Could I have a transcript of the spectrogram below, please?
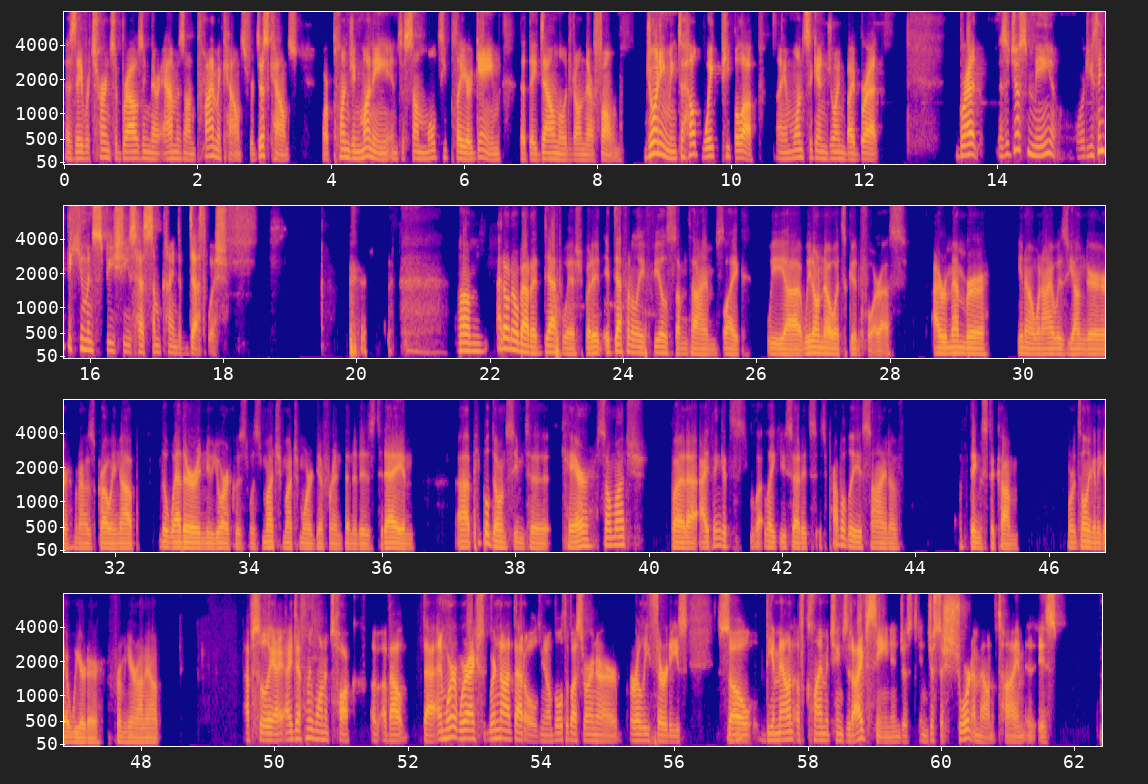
as they return to browsing their Amazon Prime accounts for discounts or plunging money into some multiplayer game that they downloaded on their phone. Joining me to help wake people up, I am once again joined by Brett. Brett, is it just me, or do you think the human species has some kind of death wish? um, I don't know about a death wish, but it, it definitely feels sometimes like we uh, we don't know what's good for us. I remember you know, when I was younger, when I was growing up, the weather in New York was was much much more different than it is today, and uh, people don't seem to care so much. But uh, I think it's like you said, it's it's probably a sign of of things to come, or it's only going to get weirder from here on out. Absolutely, I, I definitely want to talk about that, and we're we're actually we're not that old. You know, both of us are in our early 30s so mm-hmm. the amount of climate change that I've seen in just in just a short amount of time is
